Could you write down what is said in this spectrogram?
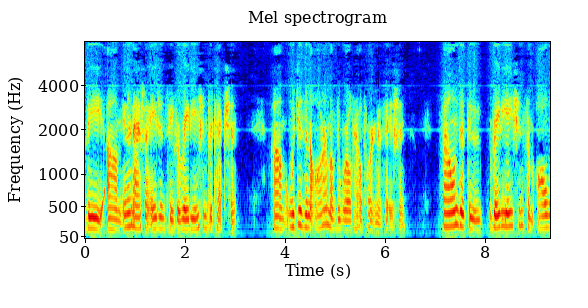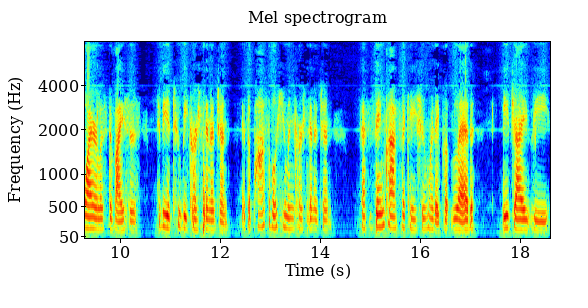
the um, International Agency for Radiation Protection, um, which is an arm of the World Health Organization, found that the radiation from all wireless devices to be a 2B carcinogen. It's a possible human carcinogen. That's the same classification where they put lead, HIV,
